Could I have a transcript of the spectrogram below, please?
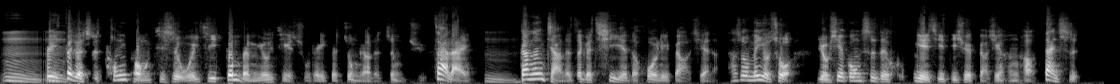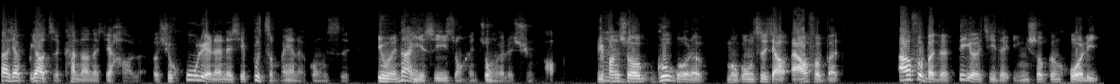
嗯，所以这个是通膨其实危机根本没有解除的一个重要的证据。再来，嗯，刚刚讲的这个企业的获利表现啊，他说没有错，有些公司的业绩的确表现很好，但是。大家不要只看到那些好了，而去忽略了那些不怎么样的公司，因为那也是一种很重要的讯号。比方说，Google 的母公司叫 Alphabet，Alphabet 的第二季的营收跟获利，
